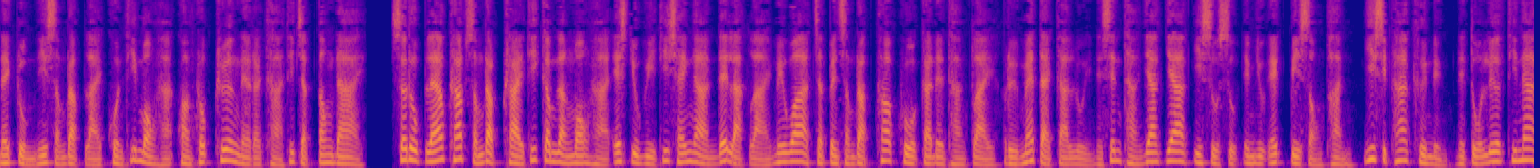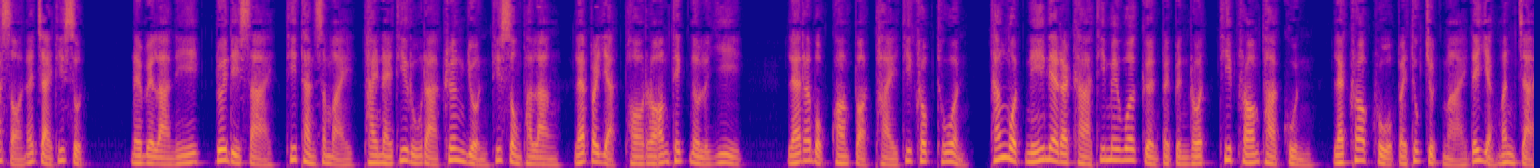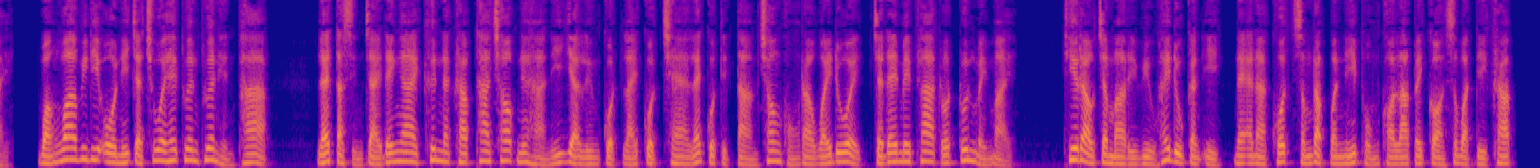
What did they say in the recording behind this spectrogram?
ในกลุ่มนี้สำหรับหลายคนที่มองหาความครบเครื่องในราคาที่จับต้องได้ สรุปแล้วครับสำหรับใครที่กำลังมองหา SUV ที่ใช้งานได้หลากหลาย ไม่ว่าจะเป็นสำหรับครอบครัวการเดินทางไกล หรือแม้แต่การลุยในเส้นทางยากๆ Isuzu MU-X ปี 2025 คือหนึ่งในตัวเลือกที่น่าสอนใจที่สุดในเวลานี้ด้วยดีไซน์ที่ทันสมัยภายในที่หรูหราเครื่องยนต์ที่ทรงพลัง และประหยัดพอร้อมเทคโนโลยี และระบบความปลอดภัยที่ครบถ้วน ทั้งหมดนี้ในราคาที่ไม่เวอร์เกินไปเป็นรถที่พร้อมพาคุณ และครอบครัวไปทุกจุดหมายได้อย่างมั่นใจ หวังว่าวิดีโอนี้จะช่วยให้เพื่อนๆเห็นภาพ และตัดสินใจได้ง่ายขึ้นนะครับ ถ้าชอบเนื้อหานี้อย่าลืมกดไลค์กดแชร์และกดติดตามช่องของเราไว้ด้วย จะได้ไม่พลาดรถรุ่นใหม่ๆ ที่เราจะมารีวิวให้ดูกันอีกในอนาคตสำหรับวันนี้ผมขอลาไปก่อนสวัสดีครับ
